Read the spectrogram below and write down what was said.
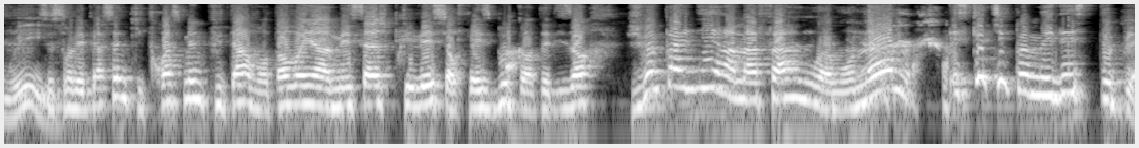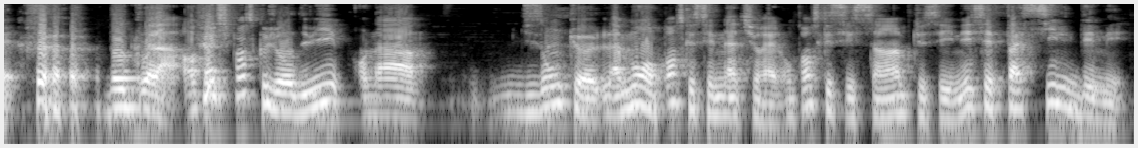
oui. ce sont les personnes qui trois semaines plus tard vont t'envoyer un message privé sur Facebook ah. en te disant « Je veux pas le dire à ma femme ou à mon homme, est-ce que tu peux m'aider s'il te plaît ?» Donc voilà, en fait, je pense qu'aujourd'hui, on a disons que l'amour, on pense que c'est naturel, on pense que c'est simple, que c'est inné, c'est facile d'aimer.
